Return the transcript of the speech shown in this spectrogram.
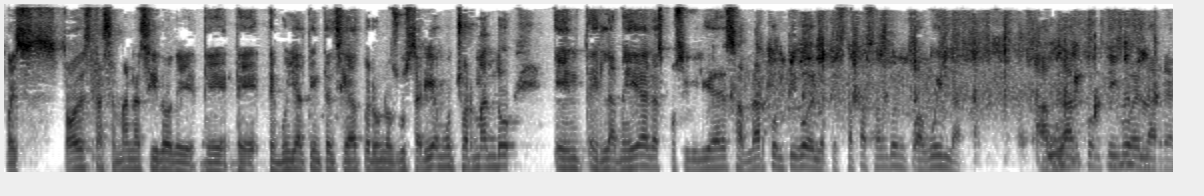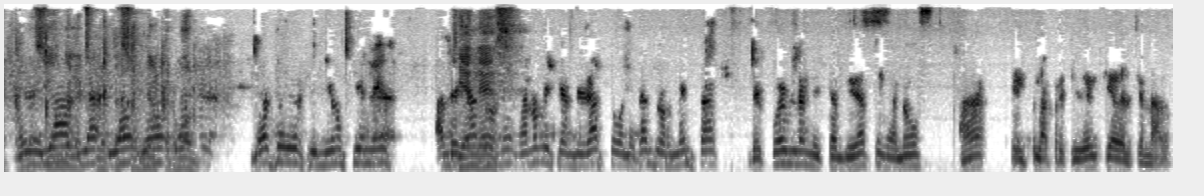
pues toda esta semana ha sido de, muy alta intensidad, pero nos gustaría mucho, Armando, en, la medida de las posibilidades, hablar contigo de lo que está pasando en Coahuila, hablar contigo de la reactivación de la explotación del carbón. Ya se definió quién es Alejandro, ganó mi candidato Alejandro Armenta de Puebla, mi candidato ganó a la presidencia del Senado.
